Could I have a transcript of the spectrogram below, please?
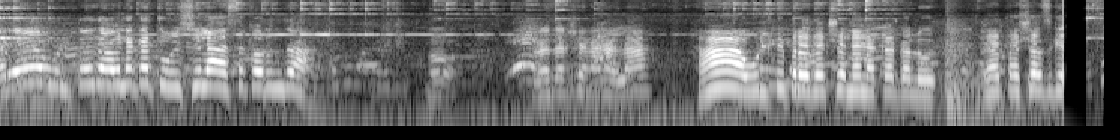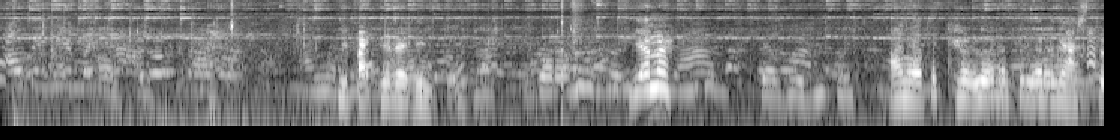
अरे उलट जाऊ नका तुळशीला असं करून जा. हो प्रदक्षिणा घाला. हा उलटी प्रदक्षिणा नका घालू. या तशाच घे. मी पाठी राहिली या ना. आणि आता खेळलो ना तू जरा जास्त.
